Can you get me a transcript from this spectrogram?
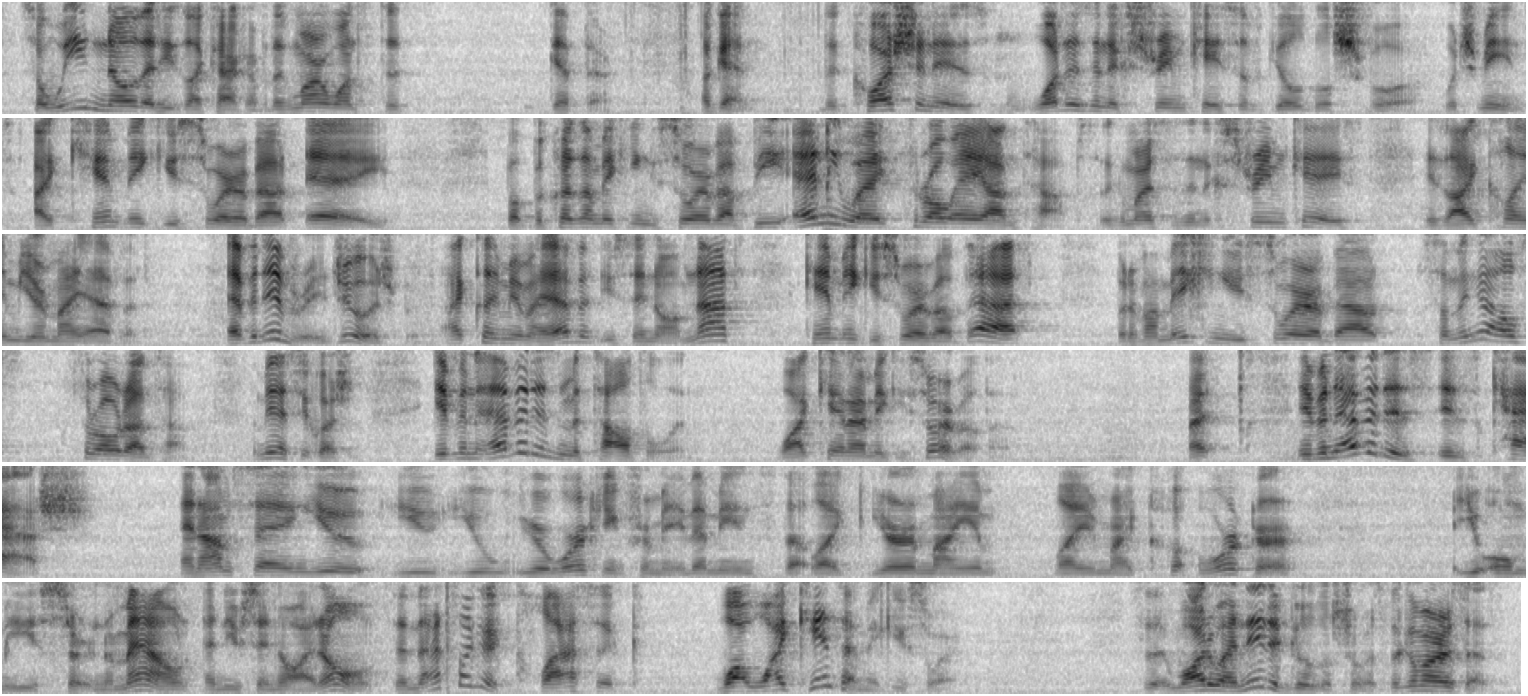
So we know that he's like karka, but the Gemara wants to get there. Again, the question is, what is an extreme case of gilgal shvur? Which means I can't make you swear about A, but because I'm making you swear about B anyway, throw A on top. So the Gemara says an extreme case is I claim you're my Evid. Evid Ivri, Jewish, but I claim you're my Evid. You say no, I'm not. Can't make you swear about that. But if I'm making you swear about something else, throw it on top. Let me ask you a question. If an Evid is metaltalin, why can't I make you swear about that? Right? If an Evid is, is cash, and I'm saying you you you you're working for me, that means that like you're my my my worker, you owe me a certain amount, and you say no, I don't. Then that's like a classic. Why why can't I make you swear? So why do I need a Google? So the Gemara says,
